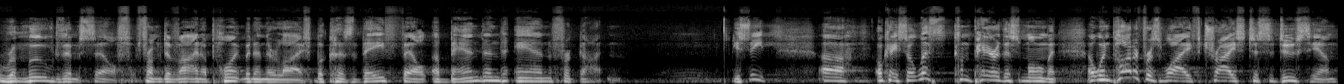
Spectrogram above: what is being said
removed themselves from divine appointment in their life because they felt abandoned and forgotten. You see, uh, okay, so let's compare this moment. Uh, when Potiphar's wife tries to seduce him,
